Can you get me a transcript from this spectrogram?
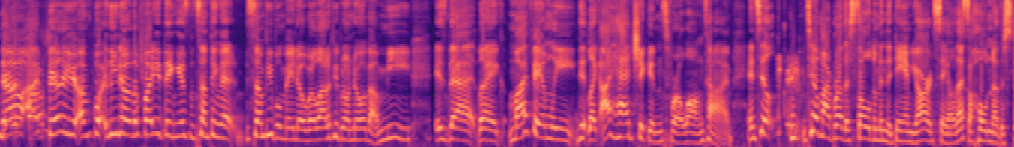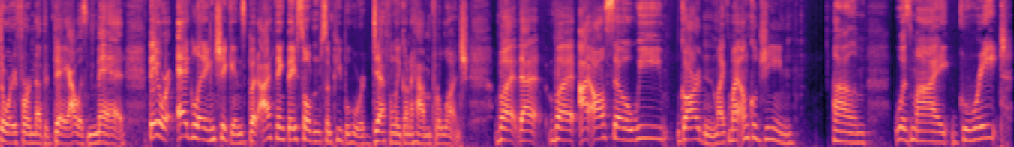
No, I feel you. Unfo- You know, the funny thing is that something that some people may know, but a lot of people don't know about me is that like my family did like I had chickens for a long time until until my brother sold them in the damn yard sale. That's a whole nother story for another day. I was mad. They were egg laying chickens, but I think they sold them to some people who were definitely going to have them for lunch. But that, but I also we garden like my uncle Gene um, was my great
